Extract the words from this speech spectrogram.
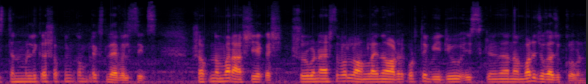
Eastern Mallika shopping complex level six shop number আশি একাশি। শোরুমে আসতে পারলে অনলাইনে অর্ডার করতে ভিডিও স্ক্রিনের নাম্বারে যোগাযোগ করবেন।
